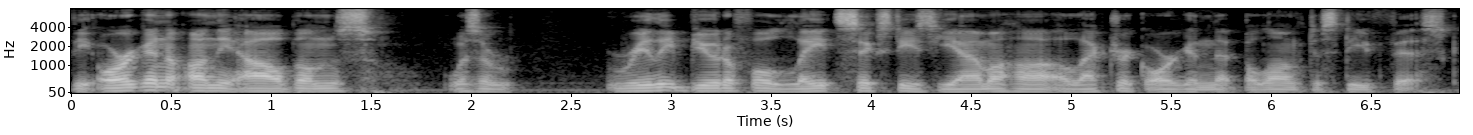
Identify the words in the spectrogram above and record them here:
The organ on the albums was a really beautiful late 60s Yamaha electric organ that belonged to Steve Fisk.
